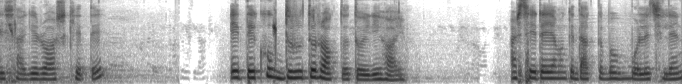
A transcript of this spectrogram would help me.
এই শাকের রস খেতে। এতে খুব দ্রুত রক্ত তৈরি হয়। আর সেটাই আমাকে ডাক্তারবাবু বলেছিলেন।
